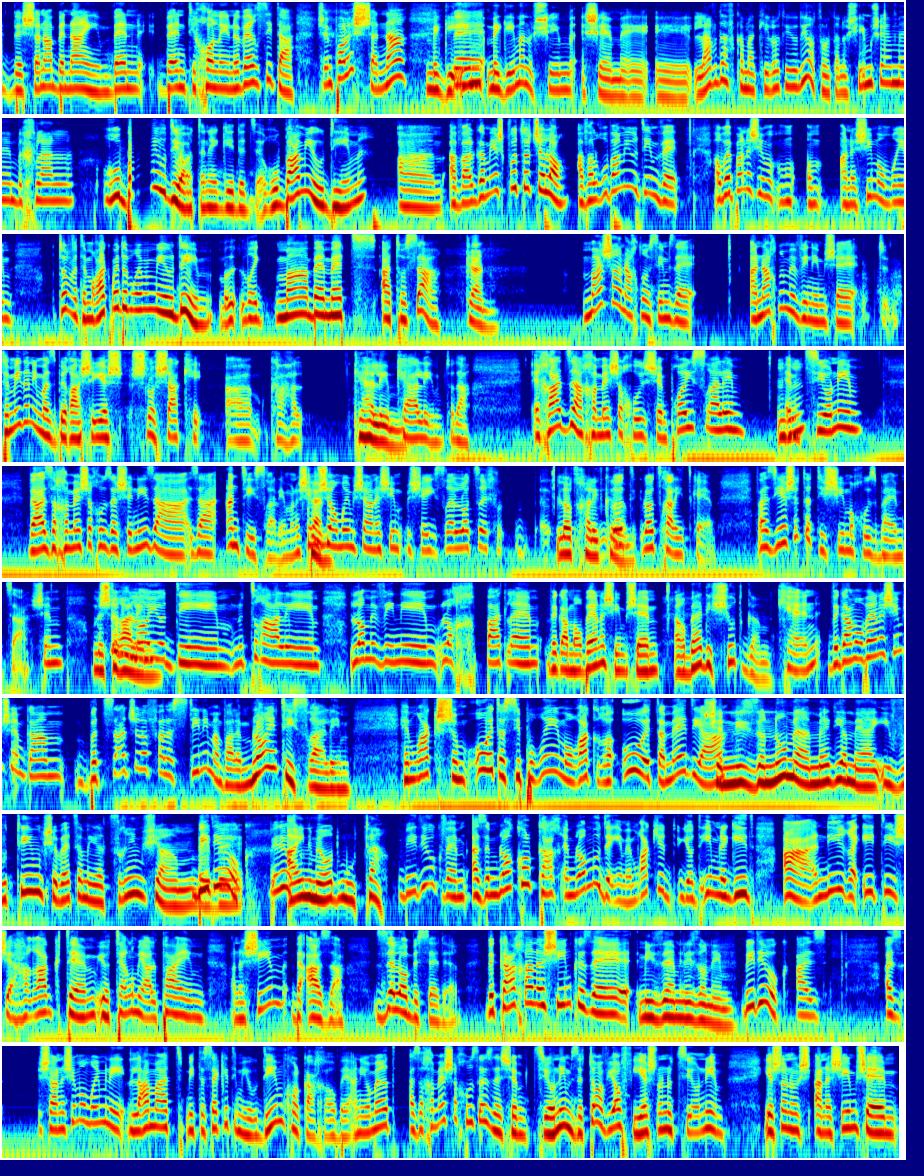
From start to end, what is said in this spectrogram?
בשנה ביניים, בין, בין תיכון לאוניברסיטה, שהם פה לשנה. מגיעים, ו- מגיעים אנשים שהם אה, אה, לאו דווקא מהקהילות היהודיות, זאת אומרת, אנשים שהם אה, בכלל... רובם יהודיות, אני אגיד את זה. רובם יהודים, אבל גם יש קבוצות שלא. אבל רובם יהודים, והרבה פעמים אנשים, אנשים אומרים, טוב, אתם רק מדברים עם יהודים. like, מה באמת את עושה? כן. מה שאנחנו עושים זה, אנחנו מבינים ש... תמיד אני מסבירה שיש שלושה ק... אה, קהל, קהלים. קהלים, תודה. אחד זה החמש אחוז שהם פרו-ישראלים, הם ציונים, ואז החמש אחוז השני זה, זה האנטי-ישראלים. אנשים כן. שאומרים שאנשים, שישראל לא צריך... לא צריכה להתקיים. לא, לא צריכה להתקיים. ואז יש את ה-90 אחוז באמצע, שהם... או שהם ניטרלים. לא יודעים, ניטרלים, לא מבינים, לא אכפת להם, וגם הרבה אנשים שהם... הרבה אדישות גם. כן, וגם הרבה אנשים שהם גם בצד של הפלסטינים, אבל הם לא אנטי-ישראלים. הם רק שמעו את הסיפורים, או רק ראו את המדיה. שניזונו מהמדיה, מהעיוותים שבעצם מייצרים שם. ב- בדיוק, בדיוק. בעין מאוד מוטה. בדיוק, והם, אז הם לא כל כך, הם לא מודעים, הם רק יודע, יודעים להגיד, אה, אני ראיתי שהרגתם יותר מאלפיים אנשים בעזה, זה לא בסדר. וככה אנשים כזה, מזה הם ניזונים. בדיוק, אז, אז כשאנשים אומרים לי, למה את מתעסקת עם יהודים כל כך הרבה? אני אומרת, אז החמש אחוז הזה שהם ציונים, זה טוב, יופי, יש לנו ציונים. יש לנו אנשים שהם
